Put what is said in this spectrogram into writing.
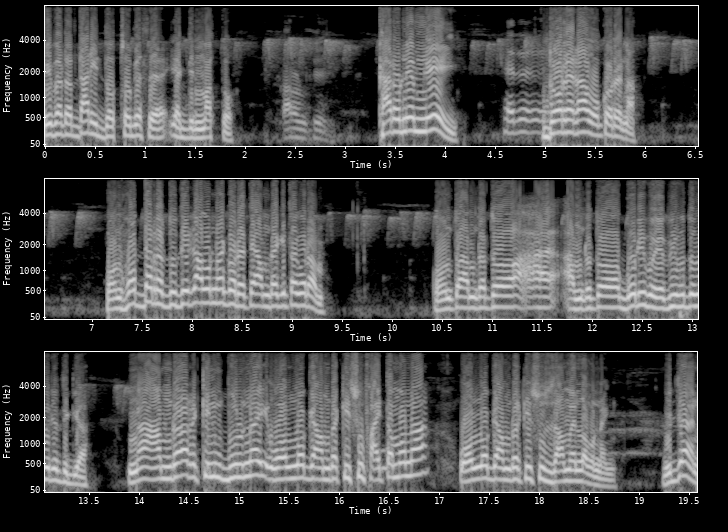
এই বেটার দাড়ি দত্ত গেছে একদিন মাত্র। কারণ কি? কারণ এমনি ডরে রাও করে না। কোন হদ্দারা যদি রাও না করে তে আমরা কিতা করাম? কোন তো আমরা তো আমরা তো গরিব হয়ে বিপদ হয়ে গিয়া। না আমরা আর কিন্তু ভুল নাই ওর লগে আমরা কিছু ফাইতামও না ওর লগে আমরা কিছু ঝামেলাও নাই। বুঝলেন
